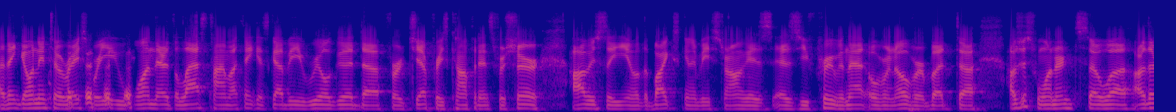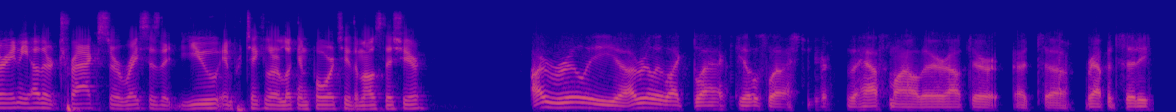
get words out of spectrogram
I think going into a race where you won there the last time, I think it's got to be real good uh, for Jeffrey's confidence for sure. Obviously, you know, the bike's going to be strong as as you've proven that over and over. But uh, I was just wondering. So, uh, are there any other tracks or races that you, in particular, are looking forward to the most this year? I really, uh, I really liked Black Hills last year. The half mile there out there at uh, Rapid City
